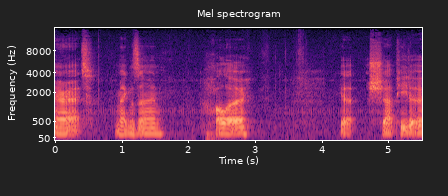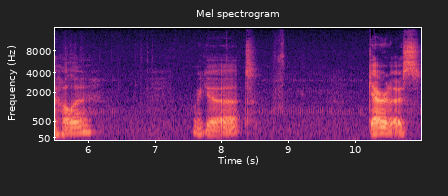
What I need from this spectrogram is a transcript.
Alright, Magnezone, Holo. We got Sharpedo Holo. We got Gyarados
